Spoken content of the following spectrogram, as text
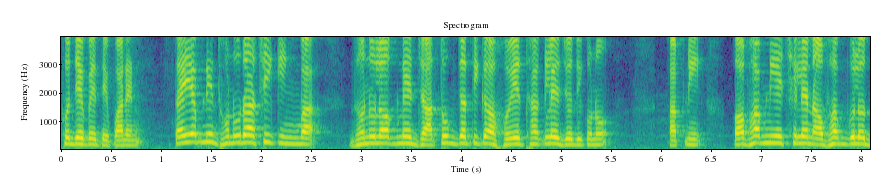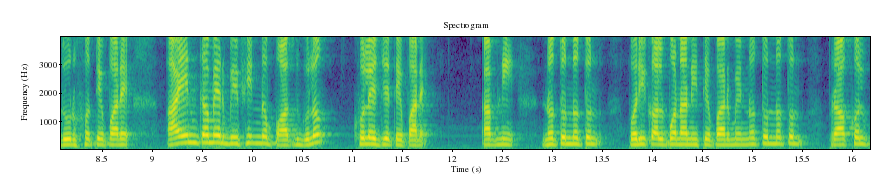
খুঁজে পেতে পারেন। তাই আপনি ধনুরাশি কিংবা ধনুলগ্নের জাতক জাতিকা হয়ে থাকলে যদি কোনো আপনি অভাব নিয়েছিলেন, অভাবগুলো দূর হতে পারে। আয় ইনকামের বিভিন্ন পথগুলো খুলে যেতে পারে। আপনি নতুন নতুন পরিকল্পনা নিতে পারবেন, নতুন নতুন প্রকল্প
